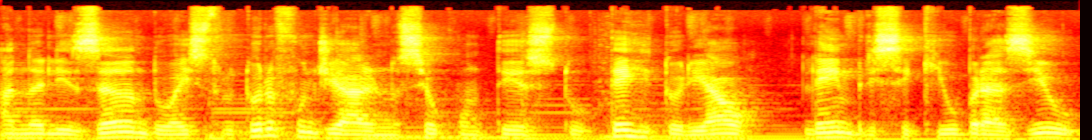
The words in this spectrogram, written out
analisando a estrutura fundiária no seu contexto territorial, lembre-se que o Brasil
